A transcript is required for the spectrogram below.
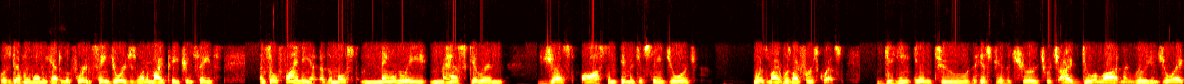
was definitely one we had to look for. And St. George is one of my patron saints. And so finding a, the most manly, masculine, just awesome image of St. George was my was my first quest. digging into the history of the church, which I do a lot and I really enjoy,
